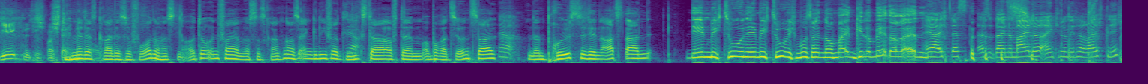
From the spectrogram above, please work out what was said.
jegliches Verständnis. Ich stelle mir das gerade so vor, du hast einen Autounfall, wirst ins Krankenhaus eingeliefert, ja. liegst da auf deinem Operationssaal ja. und dann brüllst du den Arzt an, Nehm mich zu, nehm mich zu, ich muss halt noch meinen Kilometer rennen. Ja, ich das, also deine Meile, ein Kilometer reicht nicht.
